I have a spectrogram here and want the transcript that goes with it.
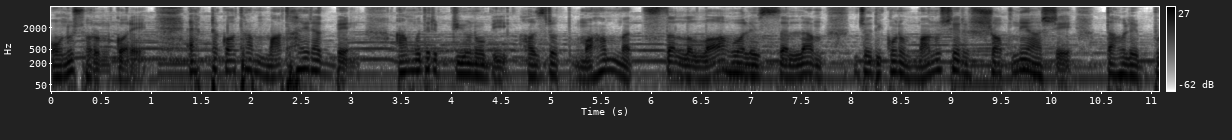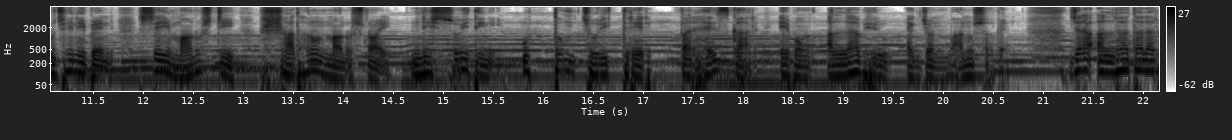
অনুসরণ করে। একটা কথা মাথায় রাখবেন, আমাদের প্রিয় নবী হজরত মোহাম্মদ সাল্লাহ সাল্লাম যদি কোনো মানুষের স্বপ্নে আসে, তাহলে বুঝে নেবেন সেই মানুষটি সাধারণ মানুষ নয়, নিশ্চয়ই তিনি উত্তম চরিত্রের পারহেজগার এবং আল্লাভীরু একজন মানুষ হবেন। যারা আল্লাহ তালার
